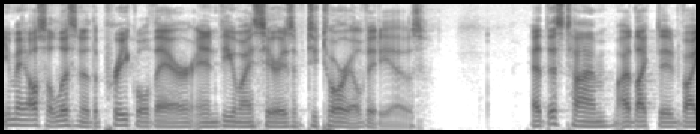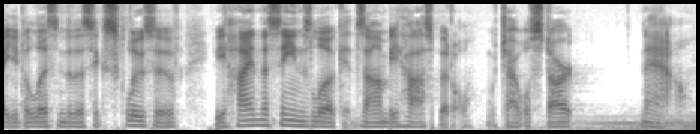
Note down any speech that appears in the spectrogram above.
You may also listen to the prequel there and view my series of tutorial videos. At this time, I'd like to invite you to listen to this exclusive behind the scenes look at Zombie Hospital, which I will start now.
